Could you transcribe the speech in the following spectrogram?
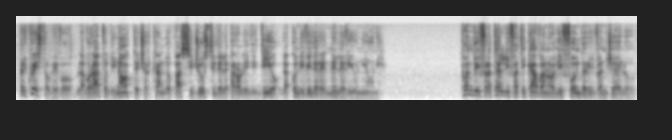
Per questo avevo lavorato di notte cercando passi giusti delle parole di Dio da condividere nelle riunioni. Quando i fratelli faticavano a diffondere il Vangelo,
